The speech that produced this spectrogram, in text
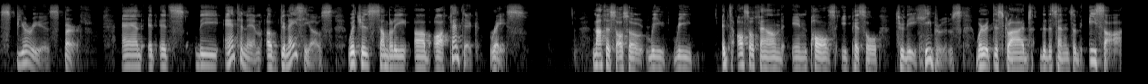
spurious birth. And it, it's the antonym of genesios, which is somebody of authentic race. Nothos also re, re it's also found in Paul's epistle to the Hebrews, where it describes the descendants of Esau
